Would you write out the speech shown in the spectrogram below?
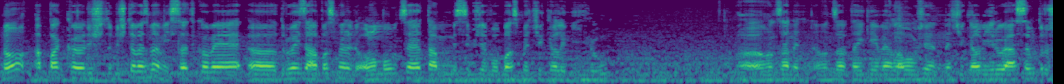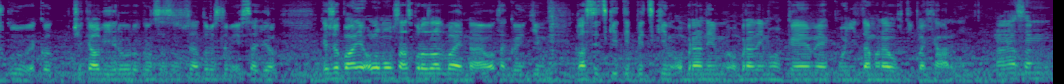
No a pak, eh, když to, když to vezmeme výsledkově, uh, druhý zápas jsme do Olomouce, tam myslím, že oba jsme čekali výhru. Uh, Honza, ne, Honza tady kejve hlavou, že nečekal výhru, já jsem trošku jako čekal výhru, dokonce jsem se na to myslím i vsadil. Každopádně Olomouc nás porazil 2-1, jo? takovým tím klasicky typickým obraným, obraným hokejem, jak oni tam hrajou v té plechárně. No já jsem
